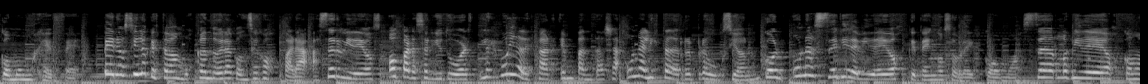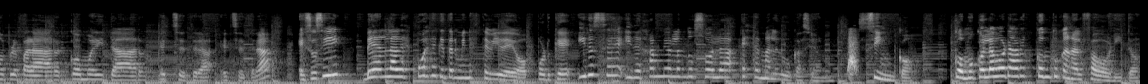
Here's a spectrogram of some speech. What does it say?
como un jefe. Pero si lo que estaban buscando era consejos para hacer videos o para ser youtubers, les voy a dejar en pantalla una lista de reproducción con una serie de videos que tengo sobre cómo hacer los videos, cómo preparar, cómo editar, etcétera, etcétera. Eso sí, véanla después de que termine este video, porque irse y dejarme hablando sola es de mala educación. 5 cómo colaborar con tu canal favorito.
